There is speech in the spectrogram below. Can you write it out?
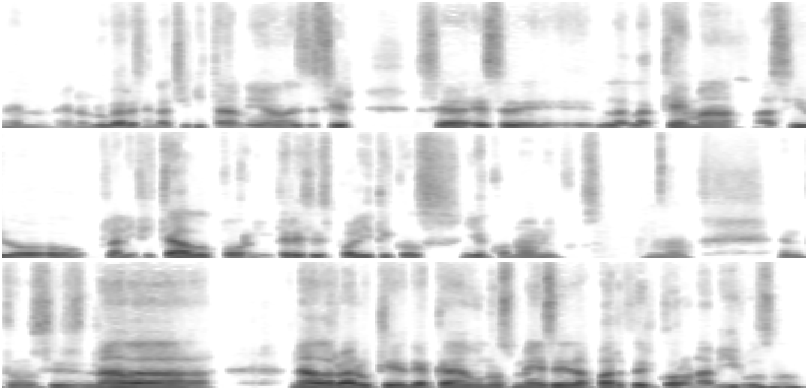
en, los lugares en la Chiquitania, es decir, sea, ese, la, quema ha sido planificado por intereses políticos y económicos, ¿no? Entonces, nada, nada raro que de acá a unos meses, aparte del coronavirus, ¿no?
